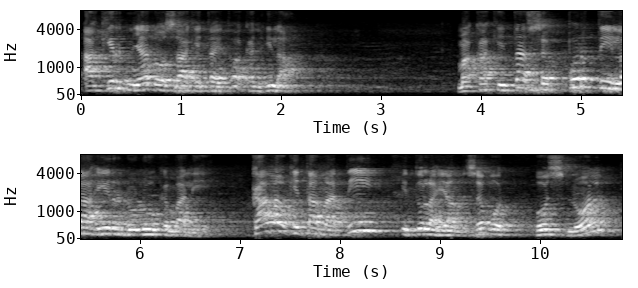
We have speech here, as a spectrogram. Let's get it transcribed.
Akhirnya dosa kita itu akan hilang. Maka kita seperti lahir dulu kembali. Kalau kita mati itulah yang disebut husnul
